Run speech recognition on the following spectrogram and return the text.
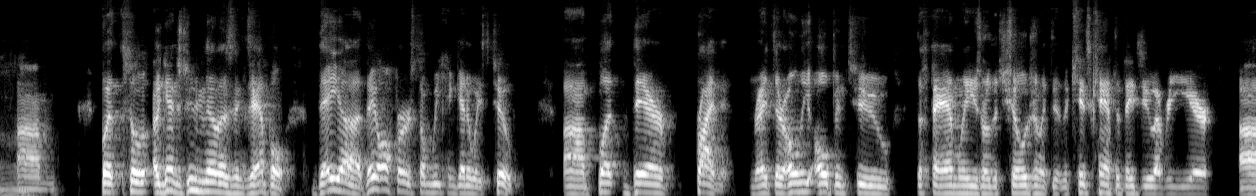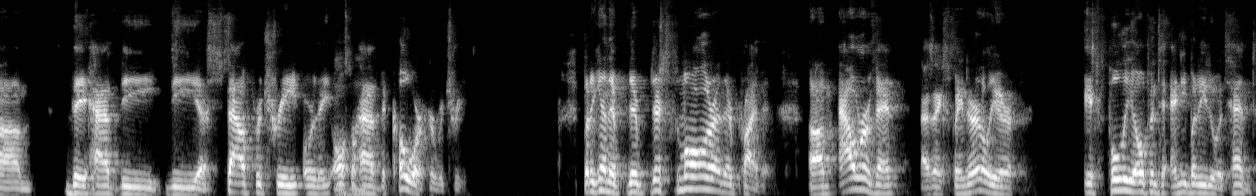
Mm-hmm. Um, but so again, just using them as an example, they uh, they offer some weekend getaways too, uh, but they're private, right? They're only open to the families or the children, like the, the kids camp that they do every year. Um, they have the the uh, spouse retreat, or they also mm-hmm. have the coworker retreat. But again, they're they're, they're smaller and they're private. Um, our event, as I explained earlier, is fully open to anybody to attend,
